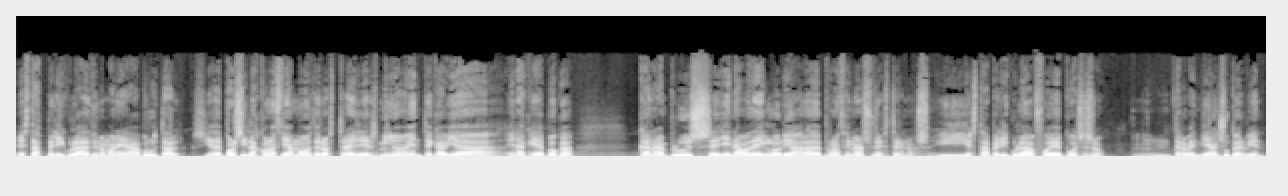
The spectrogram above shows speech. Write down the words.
estas películas de una manera brutal. Si ya de por sí las conocíamos de los trailers mínimamente que había en aquella época, Canal Plus se llenaba de gloria a la hora de promocionar sus estrenos. Y esta película fue, pues eso, mm, te la vendían súper bien.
